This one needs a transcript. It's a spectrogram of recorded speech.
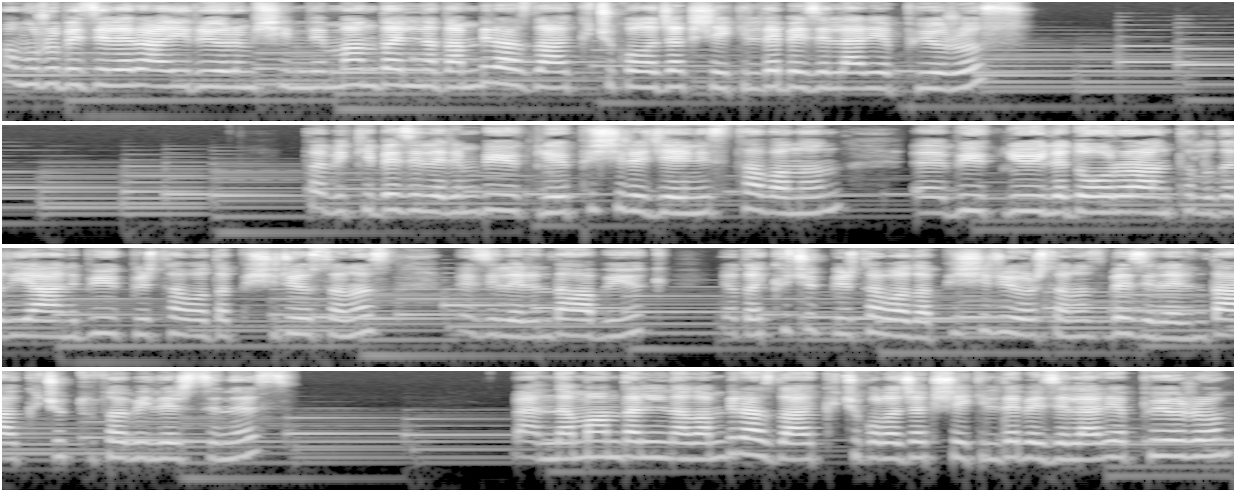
Hamuru bezelere ayırıyorum şimdi. Mandalinadan biraz daha küçük olacak şekilde bezeler yapıyoruz. Tabii ki bezelerin büyüklüğü pişireceğiniz tavanın e, büyüklüğüyle doğru orantılıdır. Yani büyük bir tavada pişiriyorsanız bezelerin daha büyük ya da küçük bir tavada pişiriyorsanız bezelerin daha küçük tutabilirsiniz. Ben de mandalinadan biraz daha küçük olacak şekilde bezeler yapıyorum.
